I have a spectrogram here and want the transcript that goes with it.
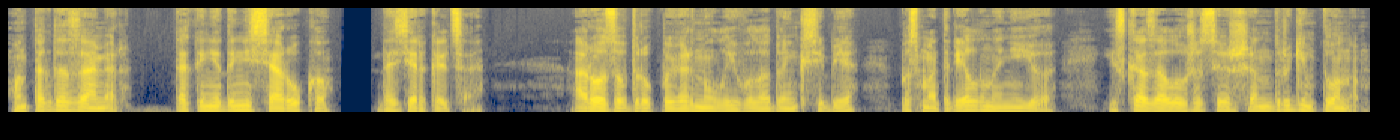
он тогда замер, так и не донеся руку до зеркальца. А Роза вдруг повернула его ладонь к себе, посмотрела на нее и сказала уже совершенно другим тоном.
